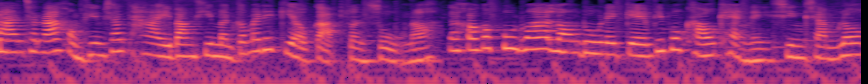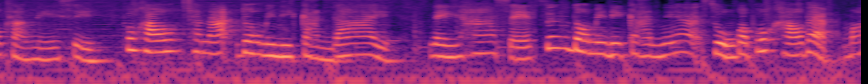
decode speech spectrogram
การชนะของทีมชาติไทยบางทีมันก็ไม่ได้เกี่ยวกับส่วนสูงเนาะ แล้วเขาก็พูดว่าลองดูในเกมที่พวกเขาแข่งในชิงแชมป์โลกครั้งนี้สิ พวกเขาชนะโดมินิกันได้ใน 5 เซต ซึ่งโดมินิกันเนี่ยสูงกว่าพวกเขาแบบม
